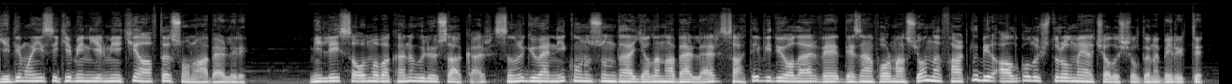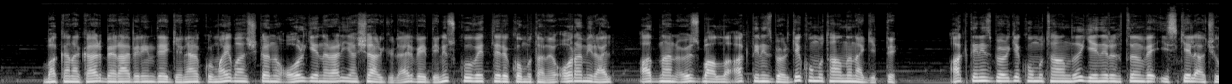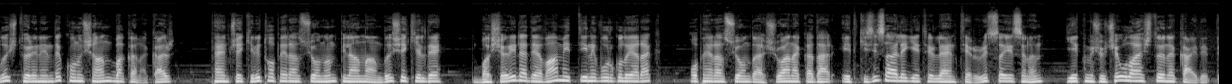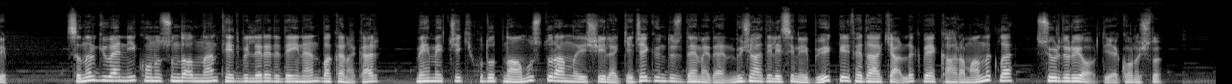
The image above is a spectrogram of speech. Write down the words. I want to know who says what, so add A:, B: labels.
A: 7 Mayıs 2022 hafta sonu haberleri. Milli Savunma Bakanı Hulusi Akar, sınır güvenliği konusunda yalan haberler, sahte videolar ve dezenformasyonla farklı bir algı oluşturulmaya çalışıldığını belirtti. Bakan Akar beraberinde Genelkurmay Başkanı Orgeneral Yaşar Güler ve Deniz Kuvvetleri Komutanı Oramiral Adnan Özballı Akdeniz Bölge Komutanlığı'na gitti. Akdeniz Bölge Komutanlığı Yeni Rıhtım ve İskele açılış töreninde konuşan Bakan Akar, Pençe Kilit Operasyonu'nun planlandığı şekilde başarıyla devam ettiğini vurgulayarak, operasyonda şu ana kadar etkisiz hale getirilen terörist sayısının 73'e ulaştığını kaydetti. Sınır güvenliği konusunda alınan tedbirlere de değinen Bakan Akar, Mehmetçik hudut namustur anlayışıyla gece gündüz demeden mücadelesini büyük bir fedakarlık ve kahramanlıkla sürdürüyor diye konuştu.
